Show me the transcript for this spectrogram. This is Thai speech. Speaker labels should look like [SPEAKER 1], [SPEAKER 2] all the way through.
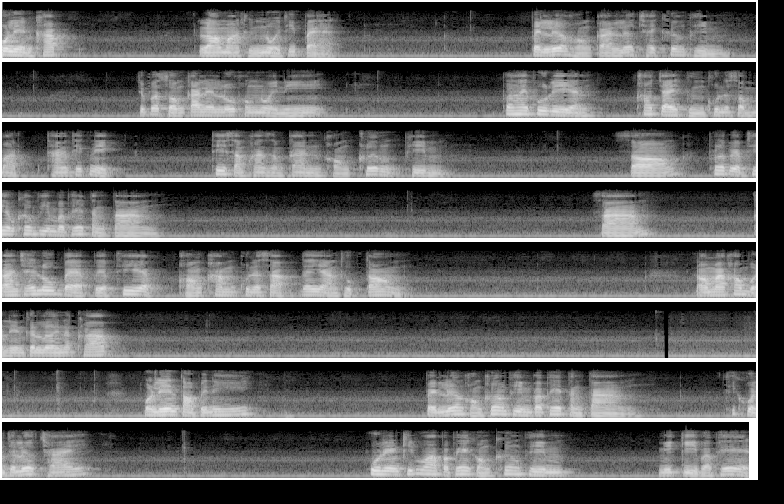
[SPEAKER 1] ผู้เรียนครับ เรามาถึงหน่วยที่ 8 เป็นเรื่องของการเลือกใช้เครื่องพิมพ์ จุดประสงค์การเรียนรู้ของหน่วยนี้ เพื่อให้ผู้เรียนเข้าใจถึงคุณสมบัติทางเทคนิค ที่สำคัญสำคัญของเครื่องพิมพ์ 2. เพื่อเปรียบเทียบเครื่องพิมพ์ประเภทต่างๆ 3. การใช้รูปแบบเปรียบเทียบของคำคุณศัพท์ได้อย่างถูกต้อง เรามาเข้าบทเรียนกันเลยนะครับ บทเรียนต่อไปนี้ เป็นเรื่องของเครื่องพิมพ์ประเภทต่างๆ ที่ควรจะเลือกใช้ ผู้เรียนคิดว่าประเภทของเครื่องพิมพ์ มีกี่ประเภท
